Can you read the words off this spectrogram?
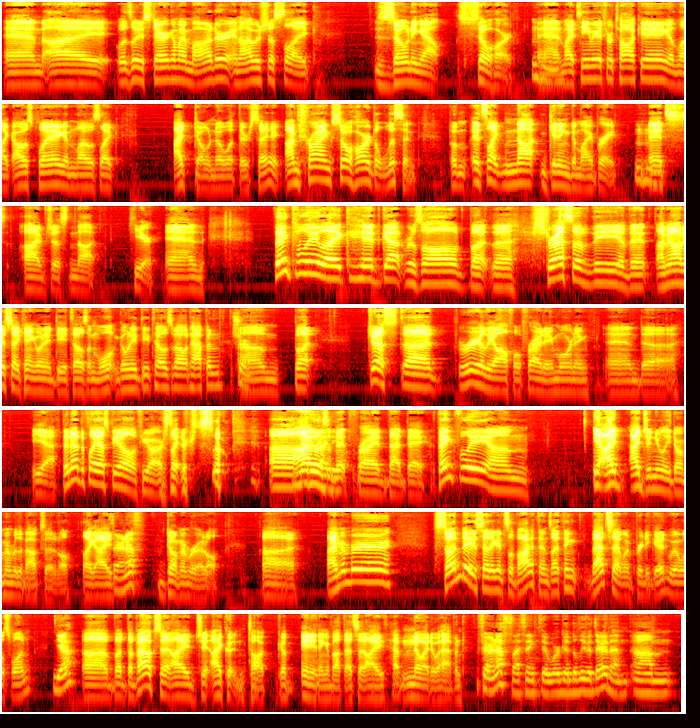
and I was literally staring at my monitor, and I was just like zoning out so hard. Mm-hmm. And my teammates were talking, and like I was playing, and I was like, I don't know what they're saying. I'm trying so hard to listen, but it's like not getting to my brain. Mm-hmm. It's I'm just not here, and thankfully, like it got resolved. But the stress of the event. I mean, obviously, I can't go into details and won't go into details about what happened. Sure. Um, but just uh, really awful Friday morning, and uh, yeah, then had to play SPL a few hours later. So uh, I was ideal. a bit fried that day. Thankfully, um, yeah, I I genuinely don't remember the Valk set at all. Like I Fair enough. don't remember at all. Uh, I remember Sunday's set against Leviathans. I think that set went pretty good. We almost won. Yeah. Uh, but the Valk set, I, I couldn't talk anything about that set. I have no idea what happened. Fair enough. I think that we're good to leave it there then. Um,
